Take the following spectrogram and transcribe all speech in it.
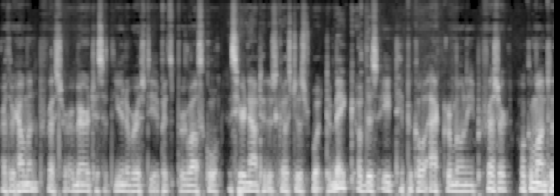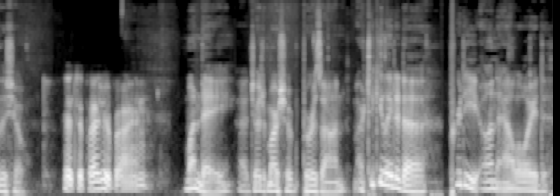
Arthur Hellman, professor emeritus at the University of Pittsburgh Law School, is here now to discuss just what to make of this atypical acrimony. Professor, welcome on to the show. It's a pleasure, Brian. Monday, uh, Judge Marcia Berzon articulated a pretty unalloyed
